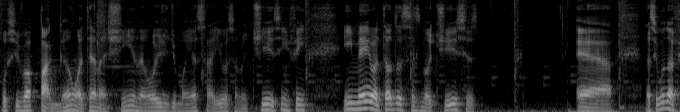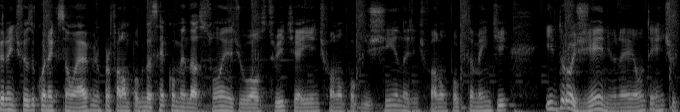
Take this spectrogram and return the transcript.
possível apagão até na China, hoje de manhã saiu essa notícia, enfim, em meio a todas essas notícias, é, na segunda-feira a gente fez o Conexão Avenue para falar um pouco das recomendações de Wall Street, aí a gente falou um pouco de China, a gente falou um pouco também de hidrogênio, né? Ontem a gente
